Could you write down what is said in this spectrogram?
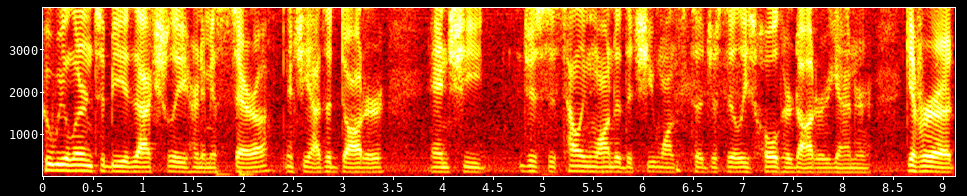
who we learn to be is actually her name is Sarah, and she has a daughter, and she just is telling Wanda that she wants to just at least hold her daughter again or give her a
